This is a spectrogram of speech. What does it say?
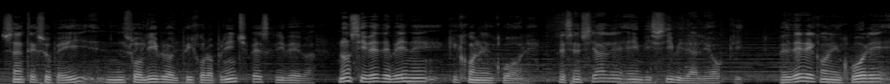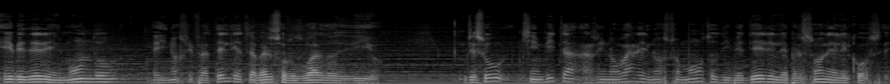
Saint-Exupéry nel suo libro Il piccolo principe scriveva Non si vede bene che con il cuore, l'essenziale è invisibile agli occhi. Vedere con il cuore è vedere il mondo e i nostri fratelli attraverso lo sguardo di Dio. Gesù ci invita a rinnovare il nostro modo di vedere le persone e le cose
